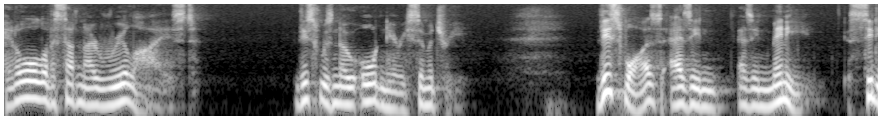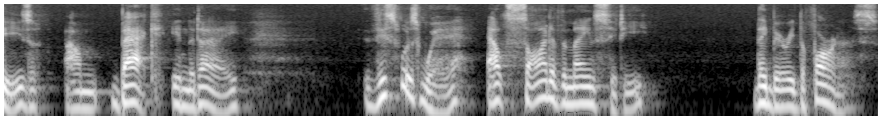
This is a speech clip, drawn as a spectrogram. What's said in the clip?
And all of a sudden I realized this was no ordinary cemetery. This was, as in, as in many cities um, back in the day, this was where, outside of the main city, they buried the foreigners.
